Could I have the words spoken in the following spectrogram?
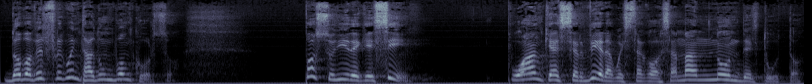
dopo aver frequentato un buon corso. Posso dire che sì, può anche essere vera questa cosa, ma non del tutto.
